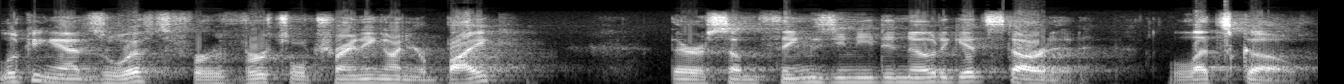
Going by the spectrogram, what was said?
Looking at Zwift for virtual training on your bike? There are some things you need to know to get started. Let's go.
